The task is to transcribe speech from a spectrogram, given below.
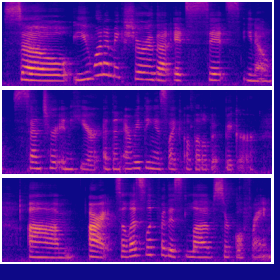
So you wanna make sure that it sits, you know, center in here, and then everything is like a little bit bigger. Um, all right, so let's look for this love circle frame.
